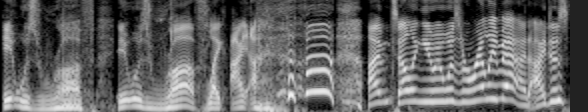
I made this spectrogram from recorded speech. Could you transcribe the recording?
It was rough. It was rough. Like I, I I'm telling you, it was really bad. I just,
